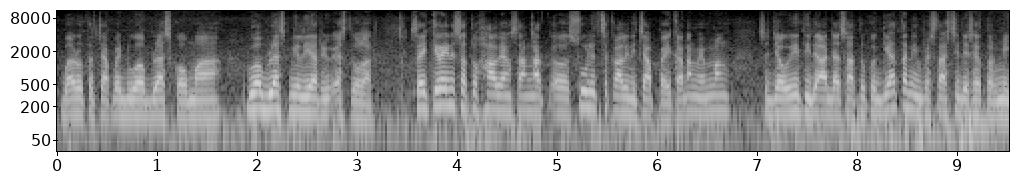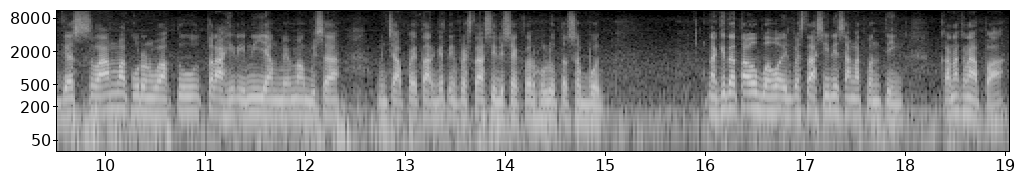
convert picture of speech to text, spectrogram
baru tercapai 12,12 miliar US dollar. Saya kira ini suatu hal yang sangat uh, sulit sekali dicapai karena memang sejauh ini tidak ada satu kegiatan investasi di sektor migas selama kurun waktu terakhir ini yang memang bisa mencapai target investasi di sektor hulu tersebut. Nah kita tahu bahwa investasi ini sangat penting. Karena kenapa?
